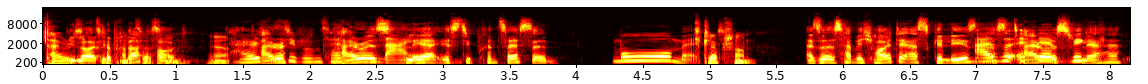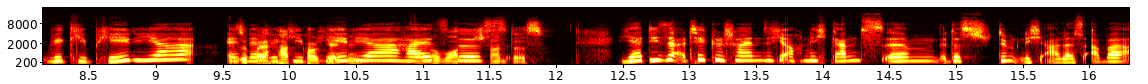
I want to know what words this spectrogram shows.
Tyrus Die Leute Prinzessin. Ja. Tyrus ist die Prinzessin. Tyrus Nein. Flair ist die Prinzessin. Moment. Ich glaube schon. Also das habe ich heute erst gelesen, also dass in der Tyrus Wik Flair, Wikipedia, in also der bei Hardcore Gaming Wikipedia heißt 101 es, stand es. ja, diese Artikel scheinen sich auch nicht ganz, ähm, das stimmt nicht alles, aber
